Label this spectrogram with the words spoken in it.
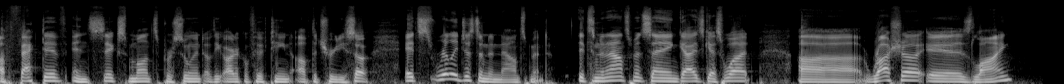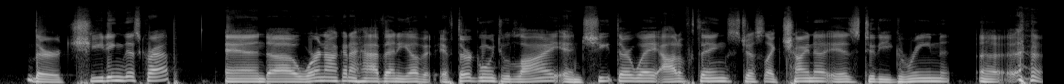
effective in six months pursuant of the Article 15 of the treaty. So it's really just an announcement. It's an announcement saying, guys, guess what? Uh, Russia is lying they're cheating this crap, and uh, we're not going to have any of it. If they're going to lie and cheat their way out of things, just like China is to the green. Uh,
